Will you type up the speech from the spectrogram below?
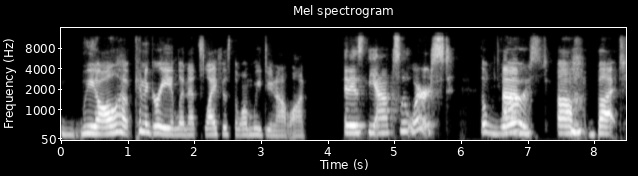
We all ha- can agree Lynette's life is the one we do not want. It is the absolute worst. The um, worst. Ugh, but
